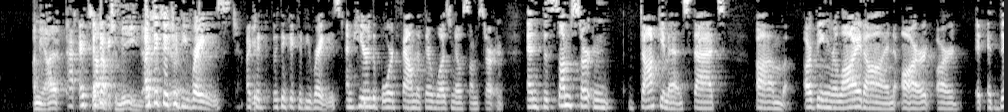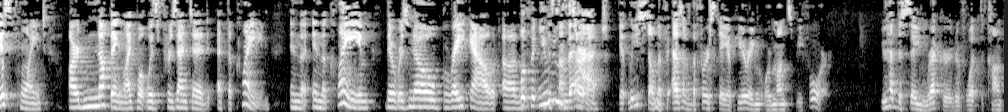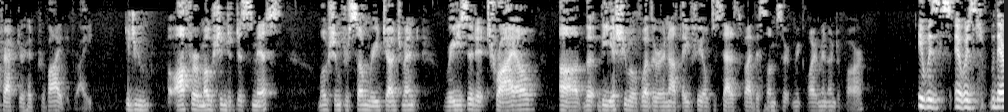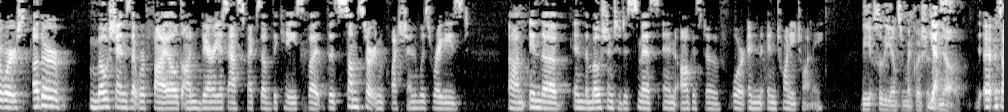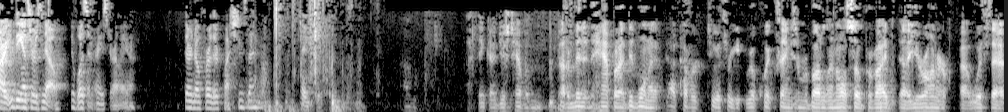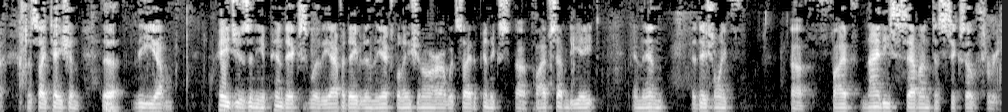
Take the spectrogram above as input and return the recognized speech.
I mean, I it's not up to me. I think it could be raised. I could I think it could be raised. And here the board found that there was no sum certain. And the sum certain documents that um, are being relied on are, at this point, are nothing like what was presented at the claim. In the in the claim, there was no breakout of the sum. But you knew that, at least on the, as of the first day of hearing or months before. You had the same record of what the contractor had provided, right? Did you offer a motion to dismiss, motion for summary judgment, raise it at trial, uh the the issue of whether or not they failed to satisfy the sum certain requirement under FAR? It was, it was, there were other motions that were filed on various aspects of the case, but the sum certain question was raised um, in the in the motion to dismiss in August of, or in 2020. So the answer to my question is no. Uh, I'm sorry, the answer is no. It wasn't raised earlier. There are no further questions then? Thank you. I think I just have about a minute and a half, but I did want to uh, cover two or three real quick things in rebuttal and also provide uh, your honor uh, with the citation. The um, pages in the appendix where the affidavit and the explanation are, I would cite appendix 578 and then additionally 597 to 603.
